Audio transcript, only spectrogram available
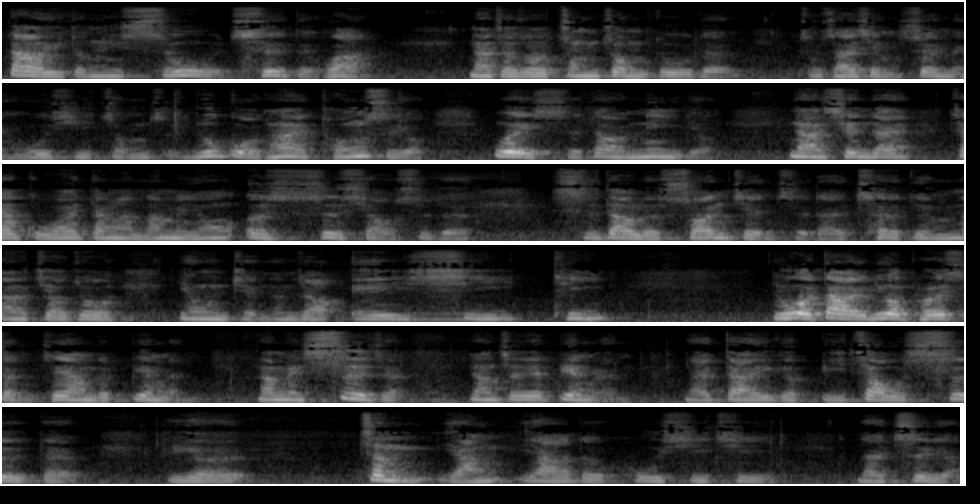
大于等于十五次的话，那叫做中重度的阻塞性睡眠呼吸中止。如果他也同时有胃食道逆流，那现在在国外，当然他们用二十四小时的吃到了酸碱值来测定，那叫做英文简称叫 ACT。如果大于六 percent 这样的病人，那么试着让这些病人来戴一个鼻罩式的一个正阳压的呼吸器来治疗。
